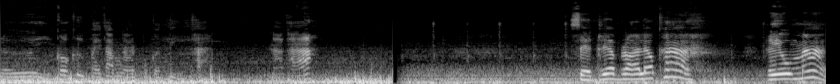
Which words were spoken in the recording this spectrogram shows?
เลย ก็คือไปทำงานปกติค่ะนะคะ เสร็จเรียบร้อยแล้วค่ะ เร็วมาก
